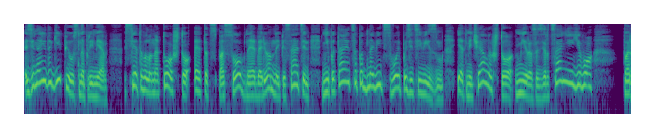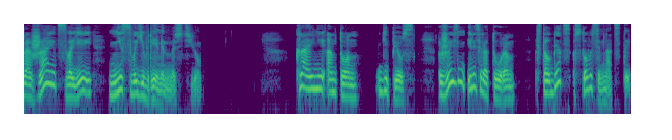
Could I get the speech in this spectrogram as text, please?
Зинаида Гиппиус, например, сетовала на то, что этот способный, одаренный писатель не пытается подновить свой позитивизм и отмечала, что миросозерцание его поражает своей несвоевременностью. Крайний Антон, Гиппиус. Жизнь и литература. Столбец 118.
